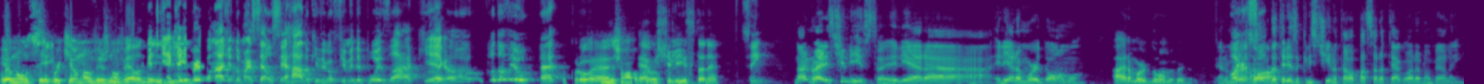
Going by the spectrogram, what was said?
Eu não sei Sim. porque eu não vejo novela Porque desde... tinha aquele personagem do Marcelo Serrado que virou filme depois lá, que era o Clodovil, é, O Cro, é, Ele chamava é o estilista, né? sim. Não, não era estilista. Ele era. Ele era mordomo. Ah, era mordomo, é verdade. Era o Olha mordomo só. da Tereza Cristina. Tava passando até agora a novela aí.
